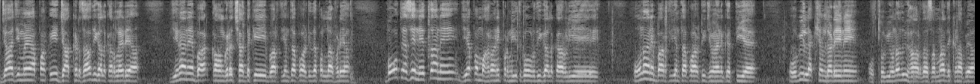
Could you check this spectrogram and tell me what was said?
ਜਾਂ ਜਿਵੇਂ ਆਪਾਂ ਕਹੀ ਜਾਖੜ ਸਾਹਿਬ ਦੀ ਗੱਲ ਕਰ ਲੈ ਰਹੇ ਹਾਂ, ਜਿਨ੍ਹਾਂ ਨੇ ਬਾ- ਕਾਂਗਰਸ ਛੱਡ ਕੇ ਭਾਰਤੀ ਜਨਤਾ ਪਾਰਟੀ ਦਾ ਪੱਲਾ ਫੜਿਆ, ਬਹੁਤ ਐਸੇ ਨੇਤਾ ਨੇ, ਜੇ ਆਪਾਂ ਮਹਾਰਾਣੀ ਪ੍ਰਨੀਤ ਕੌਰ ਦੀ ਗੱਲ ਕਰ ਲਈਏ ਉਹਨਾਂ ਨੇ ਭਾਰਤੀ ਜਨਤਾ ਪਾਰਟੀ ਜੁਆਇਨ ਕੀਤੀ ਹੈ। ਉਹ ਵੀ ਇਲੈਕਸ਼ਨ ਲੜੇ ਨੇ। ਉੱਥੋਂ ਵੀ ਉਹਨਾਂ ਨੂੰ ਵੀ ਹਾਰ ਦਾ ਸਾਹਮਣਾ ਦੇਖਣਾ ਪਿਆ।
